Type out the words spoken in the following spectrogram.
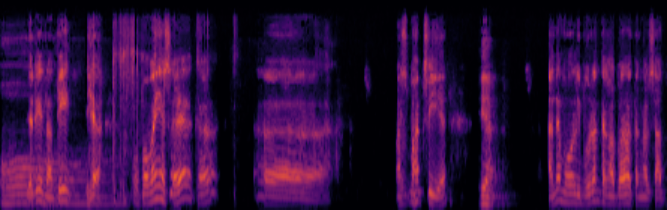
Oh. Jadi nanti ya, umpamanya saya ke uh, Mas Maksi ya. Iya. Anda mau liburan tanggal berapa? Tanggal 1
